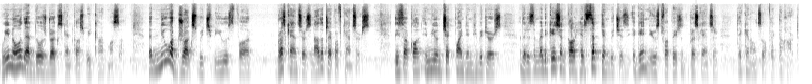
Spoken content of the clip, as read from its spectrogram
We know that those drugs can cause weak heart muscle. The newer drugs which we use for breast cancers and other type of cancers, these are called immune checkpoint inhibitors. There is a medication called Herceptin, which is again used for patients with breast cancer. They can also affect the heart.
